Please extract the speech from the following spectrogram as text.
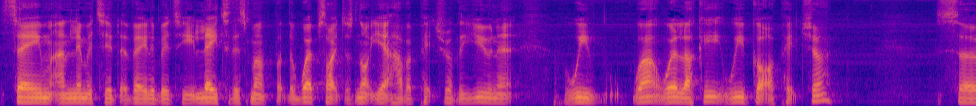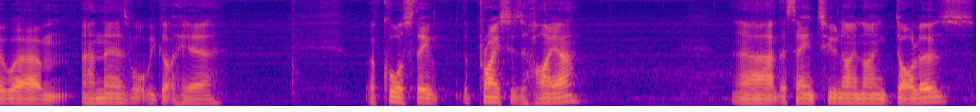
same and limited availability later this month. But the website does not yet have a picture of the unit. We've well, we're lucky. We've got a picture. So um, and there's what we got here. Of course, they the price is higher. Uh, they're saying two nine nine dollars.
